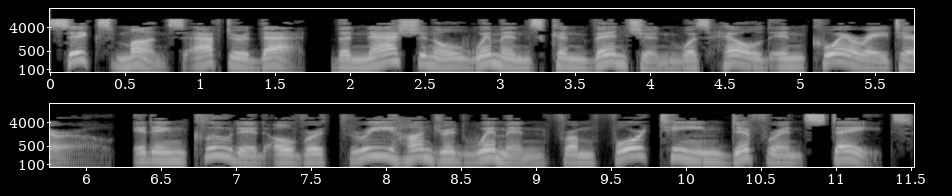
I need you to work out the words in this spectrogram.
Six months after that, the National Women's Convention was held in Querétaro. It included over 300 women from 14 different states.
